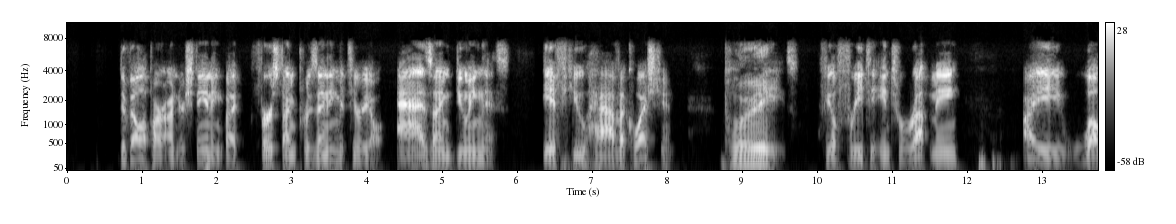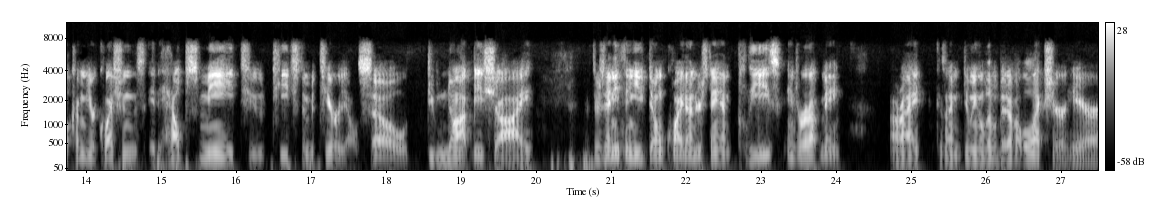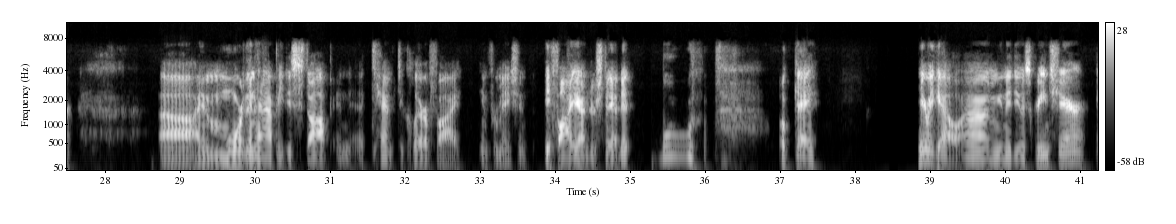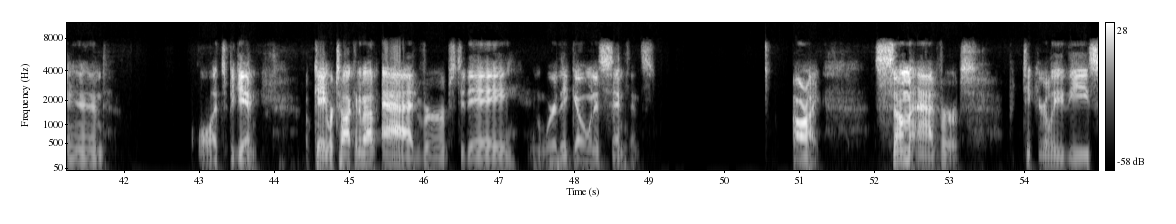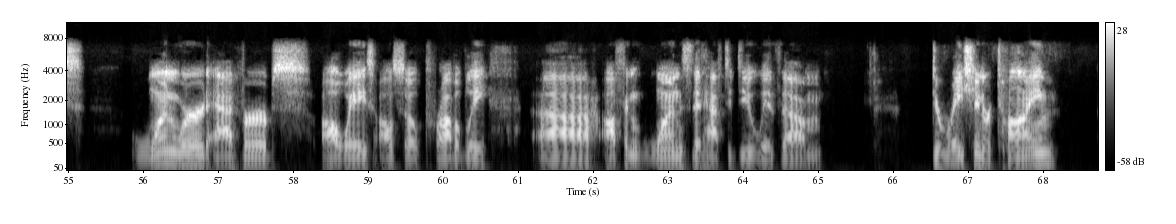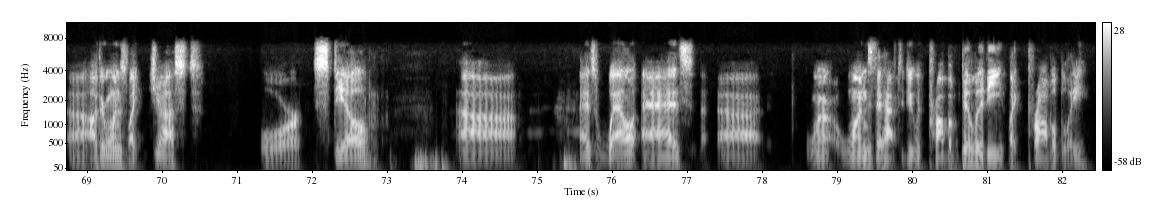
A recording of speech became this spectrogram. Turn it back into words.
develop our understanding. But first, I'm presenting material. As I'm doing this, if you have a question, please feel free to interrupt me. I welcome your questions. It helps me to teach the material. So do not be shy. If there's anything you don't quite understand, please interrupt me. All right, because I'm doing a little bit of a lecture here. Uh, I am more than happy to stop and attempt to clarify information if I understand it. Okay, here we go. I'm going to do a screen share and let's begin. Okay, we're talking about adverbs today and where they go in a sentence. All right. Some adverbs, particularly these one-word adverbs, always, also, probably, uh, often ones that have to do with um, duration or time. Uh, other ones like just or still, uh, as well as uh, ones that have to do with probability, like probably.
